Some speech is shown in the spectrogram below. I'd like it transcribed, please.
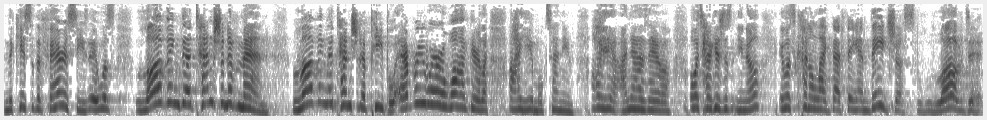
In the case of the Pharisees, it was loving the attention of men, loving the attention of people. Everywhere I walked, they were like, ah, yeah, 목사님. Oh, yeah, 안녕하세요. Oh, 잘 계셨, you know? It was kind of like that thing, and they just loved it.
